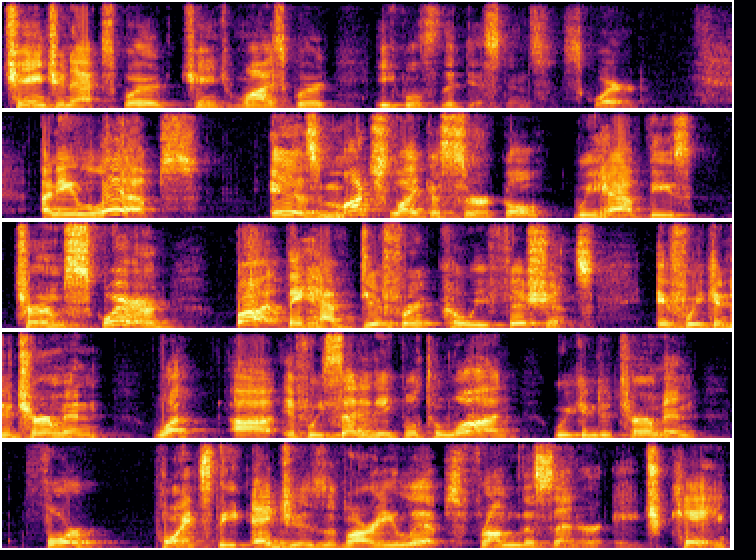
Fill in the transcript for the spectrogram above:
Change in x squared, change in y squared equals the distance squared. An ellipse is much like a circle. We have these terms squared, but they have different coefficients. If we can determine what, uh, if we set it equal to 1, we can determine four points, the edges of our ellipse from the center hk.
